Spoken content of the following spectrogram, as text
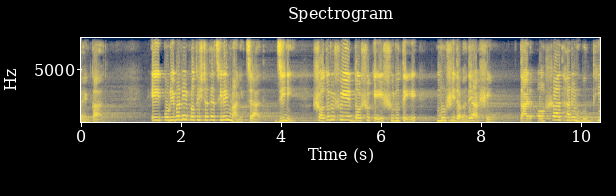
ব্যাংকার। এই পরিবারের প্রতিষ্ঠাতা ছিলেন মানিক চাঁদ, যিনি সতেরোশো এর দশকে শুরুতে মুর্শিদাবাদে আসেন। তার অসাধারণ বুদ্ধি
